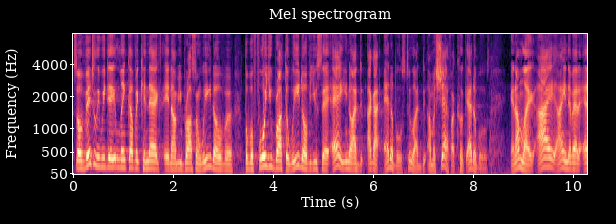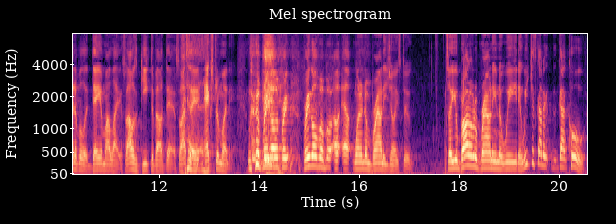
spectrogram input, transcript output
So eventually we did link up and connect, and um, you brought some weed over. But before you brought the weed over, you said, "Hey, you know, I, do, I got edibles too. I do, I'm a chef. I cook edibles." And I'm like, I, I ain't never had an edible a day in my life, so I was geeked about that. So I say, extra money, bring over bring, bring over uh, uh, one of them brownie joints too. So you brought over the brownie and the weed, and we just got got cool.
